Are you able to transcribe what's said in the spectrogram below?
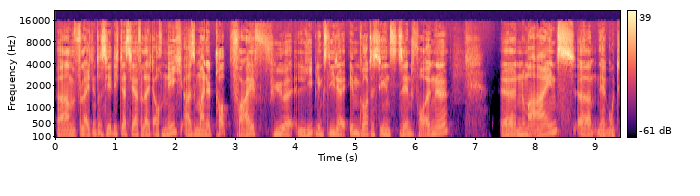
Ähm, vielleicht interessiert dich das ja, vielleicht auch nicht. Also meine Top 5 für Lieblingslieder im Gottesdienst sind folgende. Äh, Nummer eins, äh, ja gut,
